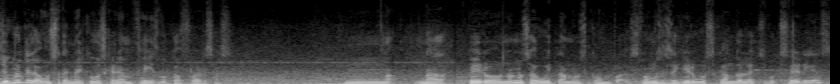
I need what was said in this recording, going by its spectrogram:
Yo creo que la vamos a tener que buscar en Facebook a fuerzas. Mm, No, nada. Pero no nos agüitamos, compas. Vamos a seguir buscando la Xbox Series.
